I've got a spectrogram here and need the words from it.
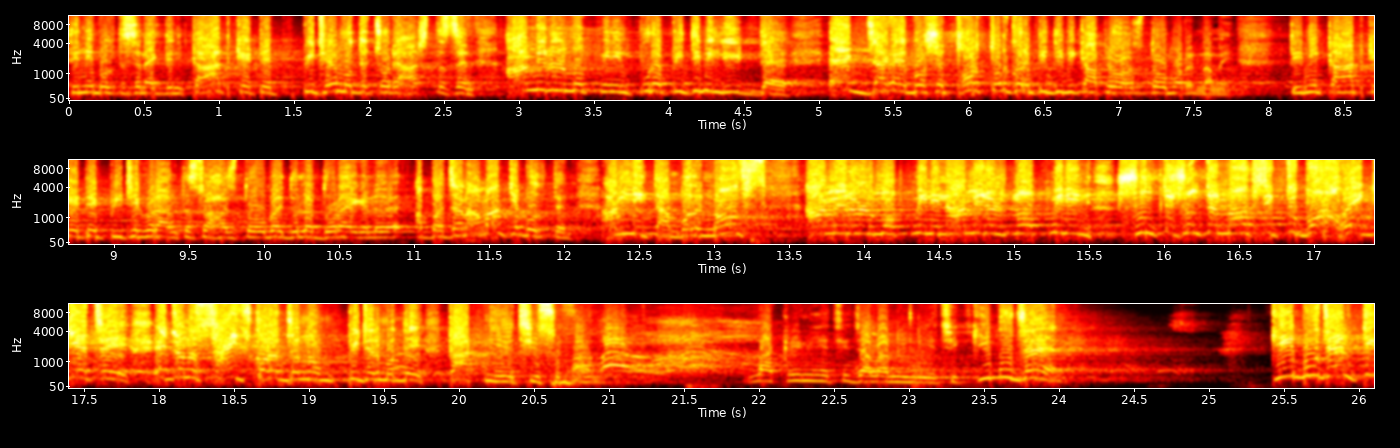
তিনি বলতেছেন, একদিন কাঠ কেটে পিঠের মধ্যে চড়ে আসতেছেন। আমিরুল মুমিনিন পুরো পৃথিবী লিড দেয়। এক জায়গায় বসে থরথর করে পৃথিবী কাঁপে হযরত ওমরের নামে। তিনি কাঠ কেটে পিঠে করে আনতেছে, হযরত ওবাইদুল্লাহ দৌড়ায় গেল, আব্বা জান, আমাকে বলতেন। আমি নিতাম বলে, নফস, আমিরুল মুমিনিন আমিরুল মুমিনিন। শুনতে শুনতে নফস একটু বড় হয়ে গিয়েছে, এজন্য সাইজ করার জন্য পিঠের মধ্যে কাঠ নিয়েছি, সুবহানাল্লাহ। লাকড়ি নিয়েছি, জ্বালানি নিয়েছি। কি বুঝেন? কি বুঝেন? কি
